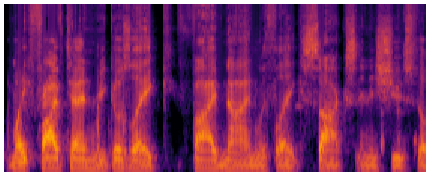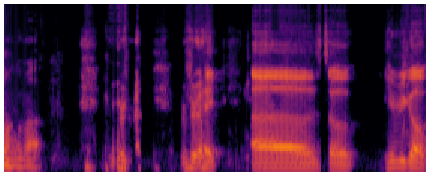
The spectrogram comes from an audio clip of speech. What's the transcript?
I'm like five ten. Rico's like five nine with like socks in his shoes, filling them up. right. Uh, so here we go.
